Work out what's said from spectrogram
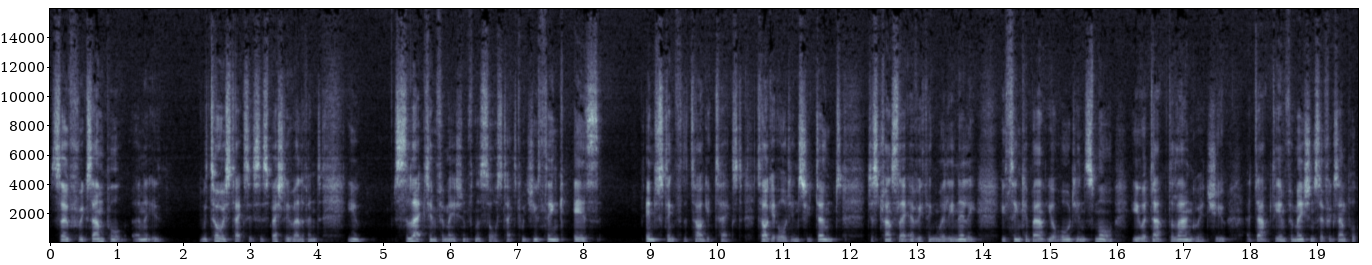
So, for example, and with tourist texts, it's especially relevant. You select information from the source text which you think is interesting for the target text, target audience. You don't just translate everything willy nilly. You think about your audience more. You adapt the language, you adapt the information. So, for example,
